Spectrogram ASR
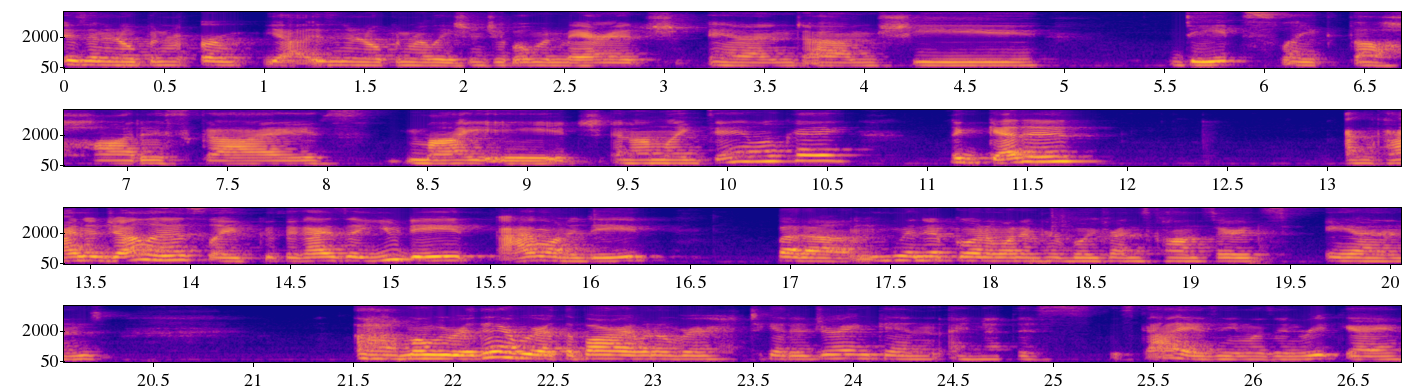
is in an open or yeah is in an open relationship, open marriage, and um, she dates like the hottest guys my age, and I'm like, damn, okay, like get it. I'm kind of jealous. Like the guys that you date, I want to date. But um, we ended up going to one of her boyfriend's concerts, and um, when we were there, we were at the bar. I went over to get a drink, and I met this this guy. His name was Enrique,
